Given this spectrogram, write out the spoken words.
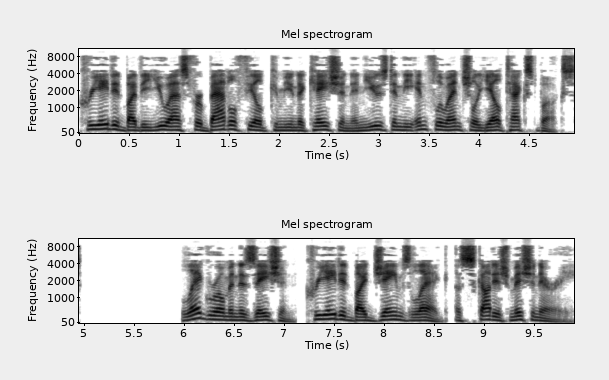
created by the U.S. for battlefield communication and used in the influential Yale textbooks. Legge romanization, created by James Legge, a Scottish missionary.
